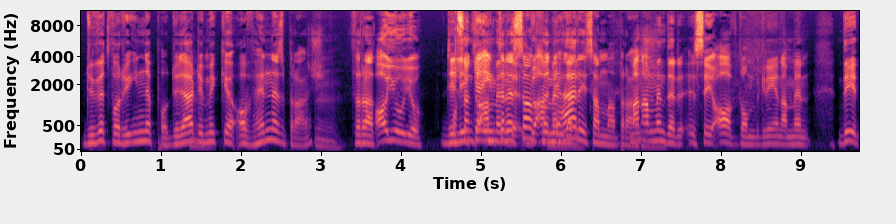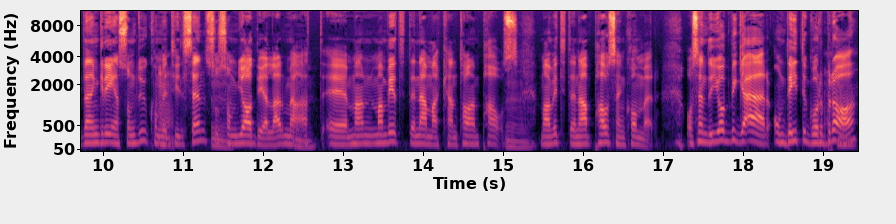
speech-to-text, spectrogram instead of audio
du vet vad du är inne på, du lär dig mycket av hennes bransch För att Ja, jo, jo. Det är lika använder- intressant för använder- är i samma bransch Man använder sig av de grejerna men det är den grejen som du kommer till sen, så som jag delar med att eh, man, man vet inte när man kan ta en paus. Man vet inte när pausen kommer. Och sen det jobbiga är, om det inte går bra,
